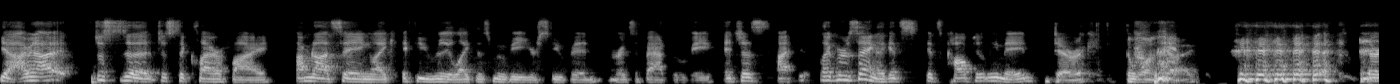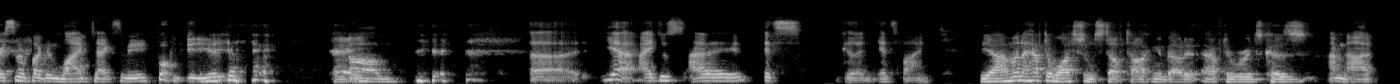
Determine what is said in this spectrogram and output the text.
Yeah, I mean, I just to just to clarify, I'm not saying like if you really like this movie, you're stupid or it's a bad movie. It just I, like we were saying, like it's it's competently made. Derek, the one guy. There's some fucking live text me, fucking idiot. hey, um uh yeah i just i it's good it's fine yeah, I'm gonna have to watch some stuff talking about it afterwards because i'm not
